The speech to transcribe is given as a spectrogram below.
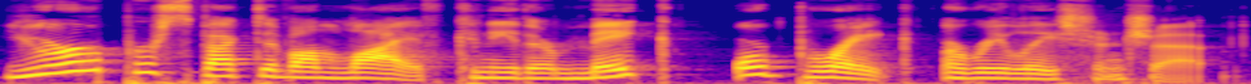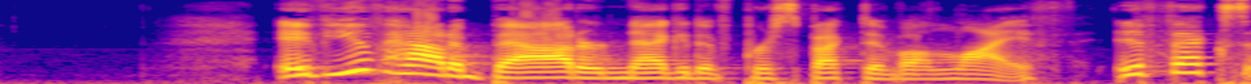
Your perspective on life can either make or break a relationship. If you've had a bad or negative perspective on life, it affects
